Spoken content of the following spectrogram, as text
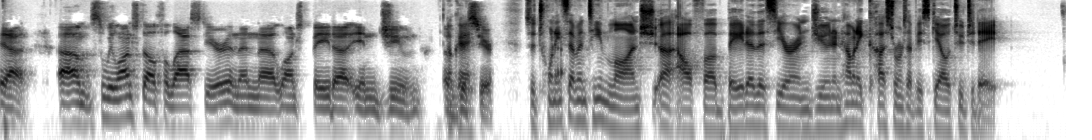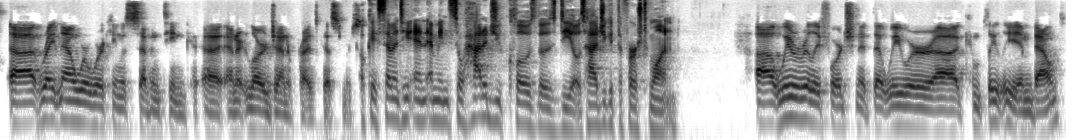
Yeah. Um, so we launched alpha last year and then uh, launched beta in June of okay. this year. So 2017 launch uh, alpha, beta this year in June. And how many customers have you scaled to to date? Uh, right now, we're working with 17 uh, large enterprise customers. Okay, 17. And I mean, so how did you close those deals? How did you get the first one? Uh, we were really fortunate that we were uh, completely inbound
